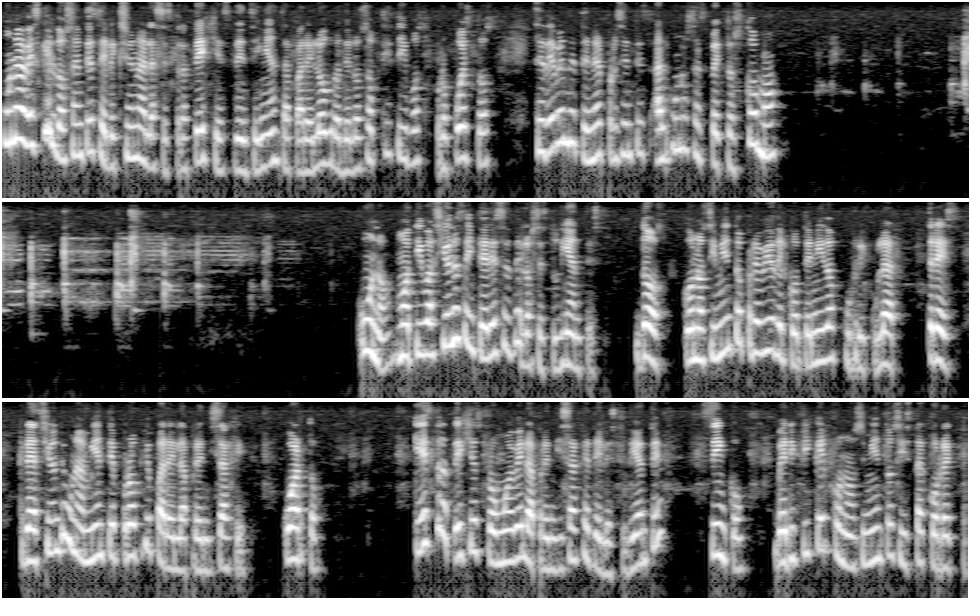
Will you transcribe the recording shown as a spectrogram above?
Una vez que el docente selecciona las estrategias de enseñanza para el logro de los objetivos propuestos, se deben de tener presentes algunos aspectos como 1. Motivaciones e intereses de los estudiantes. 2. Conocimiento previo del contenido curricular. 3. Creación de un ambiente propio para el aprendizaje. 4. ¿Qué estrategias promueve el aprendizaje del estudiante? 5. Verifica el conocimiento si está correcto.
